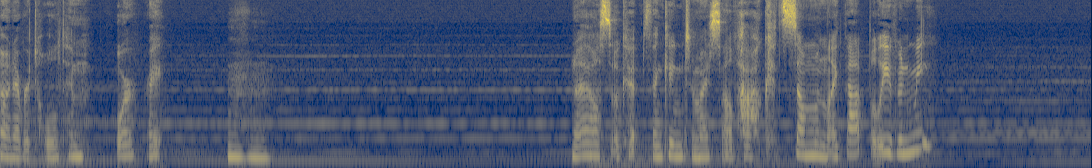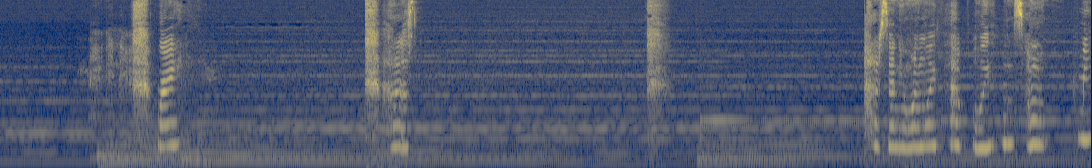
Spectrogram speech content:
I never told him before, right? Mm-hmm. But I also kept thinking to myself, how could someone like that believe in me? Right? How does. How does anyone like that believe in someone like me?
